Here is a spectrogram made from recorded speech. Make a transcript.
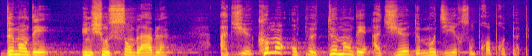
demander une chose semblable à Dieu? Comment on peut demander à Dieu de maudire son propre peuple?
